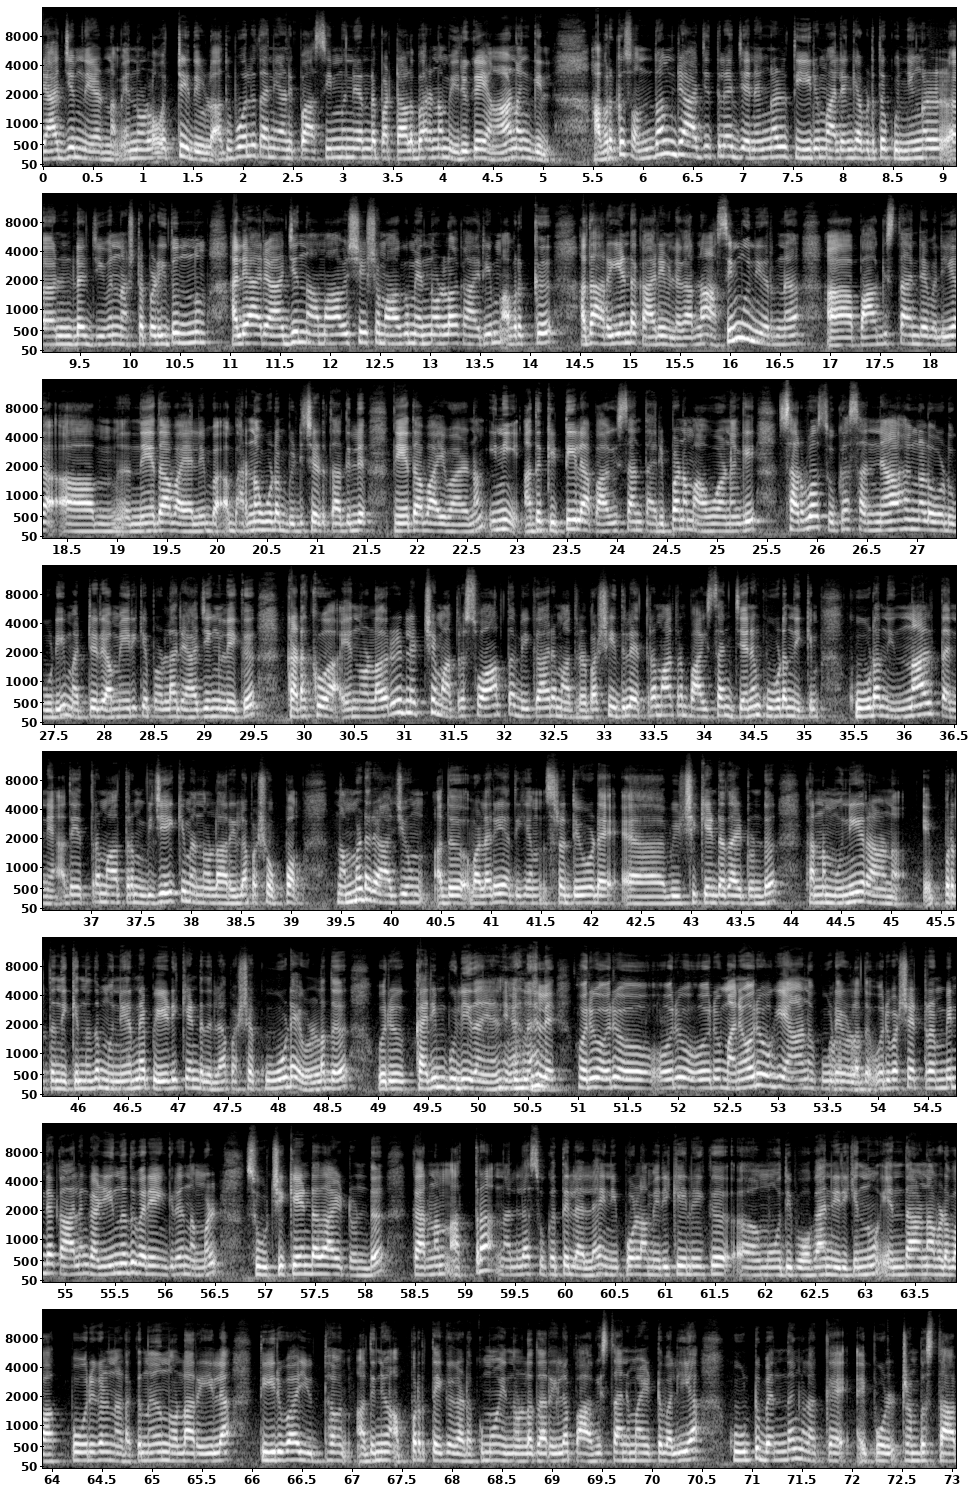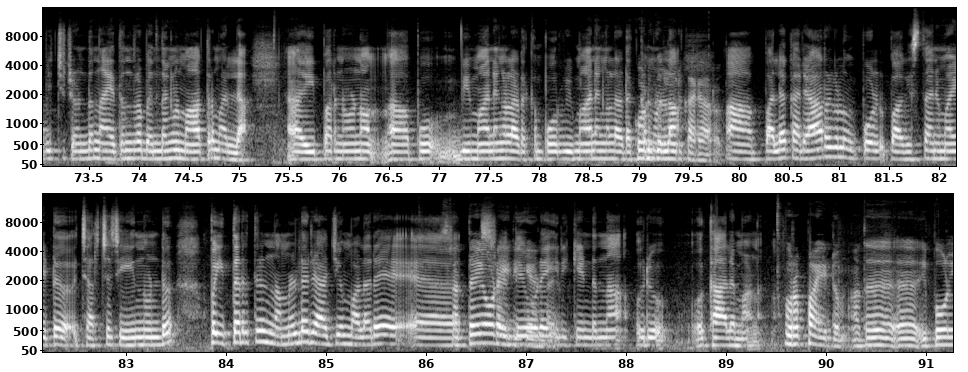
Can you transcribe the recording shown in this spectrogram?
രാജ്യം നേടണം എന്നുള്ള ഒറ്റ ഇതേ ഉള്ളൂ. അതുപോലെ തന്നെയാണ് ഇപ്പോൾ അസീം മുനീറിന്റെ പട്ടാള ഭരണം വരികയാണെങ്കിൽ അവർക്ക് സ്വന്തം രാജ്യത്തിലെ ജനങ്ങൾ തീരും അല്ലെങ്കിൽ അവിടുത്തെ കുഞ്ഞുങ്ങളുടെ ജീവൻ നഷ്ടപ്പെടും. ഇതൊന്നും അല്ലെ ആ രാജ്യം നാമാവശേഷമാകും എന്നുള്ള കാര്യം അവർക്ക് അത് അറിയേണ്ട കാര്യമില്ല. കാരണം അസിം മുനീറിന് പാകിസ്ഥാന്റെ വലിയ നേതാവായ അല്ലെങ്കിൽ ഭരണകൂടം പിടിച്ചെടുത്ത് അതിൽ നേതാവായി വാഴണം. ഇനി അത് കിട്ടിയില്ല പാകിസ്ഥാൻ തരിപ്പണമാവുകയാണെങ്കിൽ സർവ സുഖ സന്നാഹങ്ങളോടുകൂടി മറ്റൊരു അമേരിക്ക പോലുള്ള രാജ്യങ്ങളിലേക്ക് കടക്കുക എന്നുള്ള ഒരു ലക്ഷ്യം മാത്രം സ്വാർത്ഥ വികാരം മാത്രമേ പക്ഷേ ഇതിൽ എത്രമാത്രം പാകിസ്ഥാൻ ജനം കൂടെ നിൽക്കും കൂടെ നിന്നാൽ തന്നെ അത് എത്രമാത്രം വിജയിക്കുമെന്നുള്ള അറിയില്ല. പക്ഷെ ഒപ്പം നമ്മുടെ രാജ്യവും അത് വളരെയധികം ശ്രദ്ധയോടെ വീക്ഷിക്കേണ്ടതായിട്ടുണ്ട്. കാരണം മുനീറാണ് ഇപ്പുറത്ത് നിൽക്കുന്നത്. മുനീറിനെ പേടിക്കേണ്ടതില്ല. പക്ഷെ കൂടെ ഉള്ളത് ഒരു കരിമ്പുലി തന്നെയാണ് അല്ലേ? ഒരു ഒരു ഒരു ഒരു മനോരോഗിയാണ് കൂടെയുള്ളത്. ഒരു പക്ഷേ ട്രംപിന്റെ കാലം കഴിയുന്നത് വരെയെങ്കിലും നമ്മൾ സൂക്ഷിക്കേണ്ടതായിട്ടുണ്ട്. കാരണം അത്ര നല്ല സുഖത്തിലല്ല ഇനിയിപ്പോൾ അമേരിക്കയിലേക്ക് മോദി പോകാനിരിക്കുന്നു. എന്താണ് അവിടെ വാക്പോരുകൾ നടക്കുന്നത് എന്നുള്ള അറിയില്ല. തീരുവ യുദ്ധം അതിന് അപ്പുറത്തേക്ക് കടക്കുമോ എന്നുള്ളത് അറിയില്ല പാകിസ്ഥാനുമായിട്ട് വലിയ കൂട്ടുബന്ധങ്ങളൊക്കെ ഇപ്പോൾ ട്രംപ് സ്ഥാപിച്ചിട്ടുണ്ട്. നയതന്ത്ര ബന്ധങ്ങൾ മാത്രമല്ല ഈ പറഞ്ഞോണം വിമാനങ്ങളടക്കം പോർ വിമാനങ്ങളടക്കമുള്ള പല കരാറുകളും ഇപ്പോൾ പാകിസ്ഥാനുമായിട്ട് ചർച്ച ചെയ്യുന്നുണ്ട്. അപ്പോൾ ഇത്തരത്തിൽ നമ്മളുടെ രാജ്യം വളരെ ശ്രദ്ധയോടെ ഇരിക്കേണ്ടുന്ന ഒരു കാലമാണ്. ഉറപ്പായിട്ടും. അത് ഇപ്പോൾ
